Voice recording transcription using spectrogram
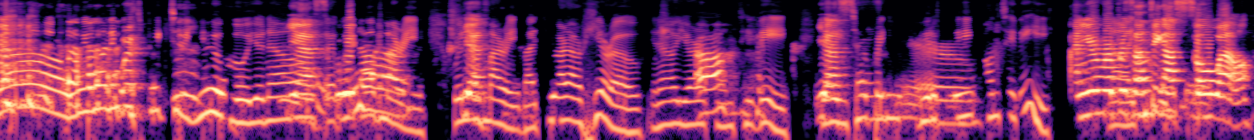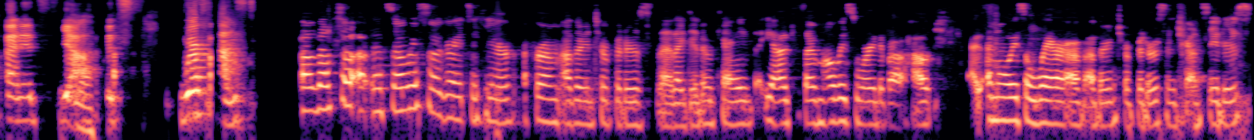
No, we wanted to speak to you. You know, Yes, Uh, we we- love Marie. We Yes. love Marie, but you are our hero. You know, you're Oh, on TV. Yes. you're interpreting Thank beautifully on TV. and you're No, representing thank us so well and it's yeah, it's we're fans Oh, that's so. Uh, that's always so great to hear from other interpreters that I did okay. But yeah, because I'm always worried about how. I- I'm always aware of other interpreters and translators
